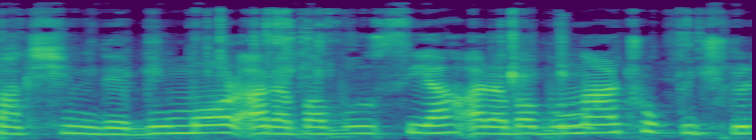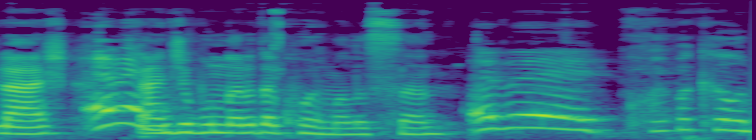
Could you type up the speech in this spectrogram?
Bak şimdi bu mor araba, bu siyah araba bunlar çok güçlüler. Evet. Bence bunları da koymalısın. Evet. Bakalım.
